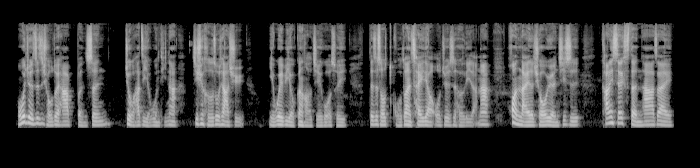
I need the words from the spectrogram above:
我会觉得这支球队它本身就有他自己的问题，那继续合作下去也未必有更好的结果，所以在这时候果断拆掉，我觉得是合理的。那换来的球员，其实 Colin Sexton 他在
